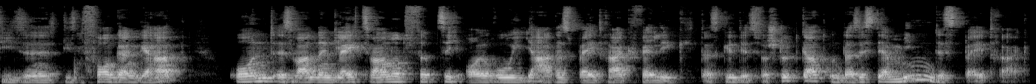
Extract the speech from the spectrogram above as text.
diese, diesen Vorgang gehabt und es waren dann gleich 240 Euro Jahresbeitrag fällig. Das gilt jetzt für Stuttgart und das ist der Mindestbeitrag.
